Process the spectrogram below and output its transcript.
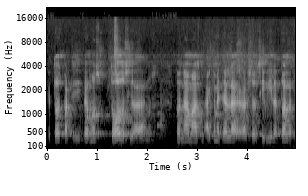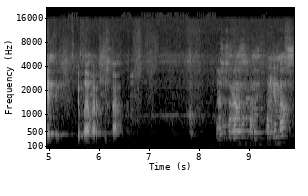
que todos participemos, todos ciudadanos, no nada más, hay que meter la acción civil a toda la gente que pueda participar. Gracias, ¿Alguien más?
